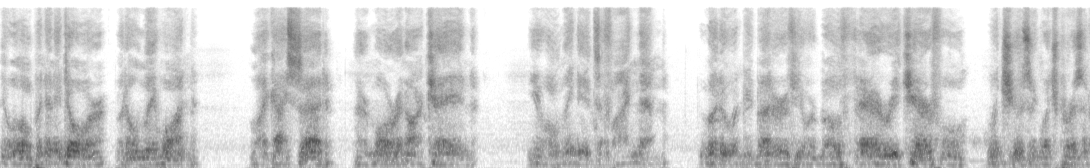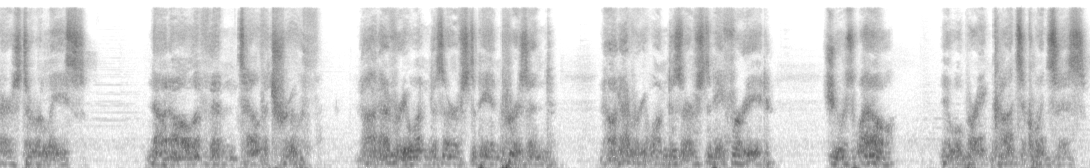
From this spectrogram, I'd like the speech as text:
It will open any door, but only one. Like I said, they're more in Arcane. You only need to find them. But it would be better if you were both very careful when choosing which prisoners to release. Not all of them tell the truth. Not everyone deserves to be imprisoned. Not everyone deserves to be freed. Choose well. It will bring consequences.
